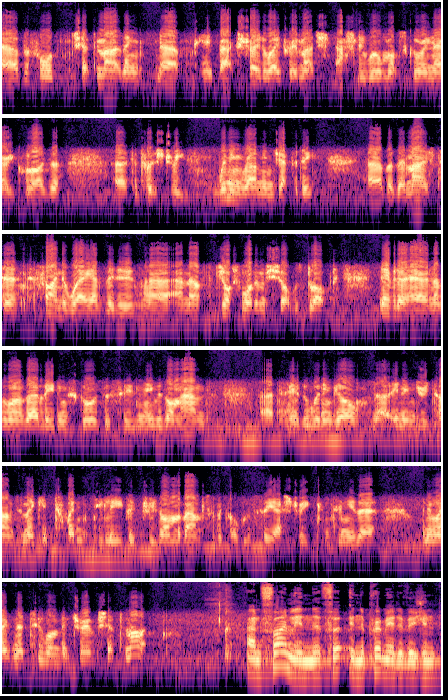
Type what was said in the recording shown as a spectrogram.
uh, before Shepton Mallet then uh, hit back straight away pretty much. Ashley Wilmot scoring their equaliser uh, to put Street's winning run in jeopardy. Uh, but they managed to, to find a way, as they do. Uh, and after Josh Wadham's shot was blocked, David O'Hare, another one of their leading scorers this season, he was on hand uh, to hit the winning goal uh, in injury time to make it 20 league victories on the bounce for the Cobblers. So yeah, Street continue their winning ways in a 2-1 victory over Shepton Mallet. And finally, in the in the Premier Division,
